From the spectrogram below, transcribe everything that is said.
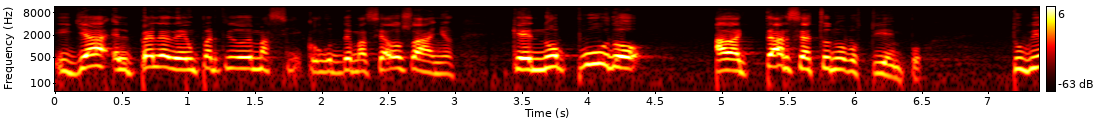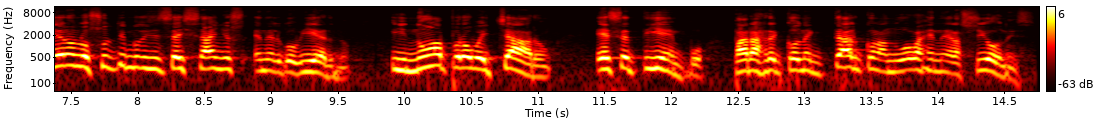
y ya el PLD es un partido con demasiados años que no pudo adaptarse a estos nuevos tiempos. Tuvieron los últimos 16 años en el gobierno y no aprovecharon ese tiempo para reconectar con las nuevas generaciones.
